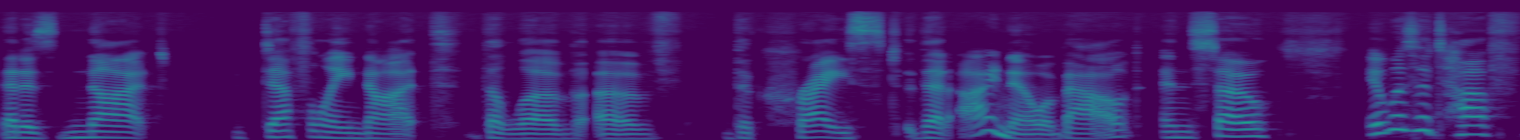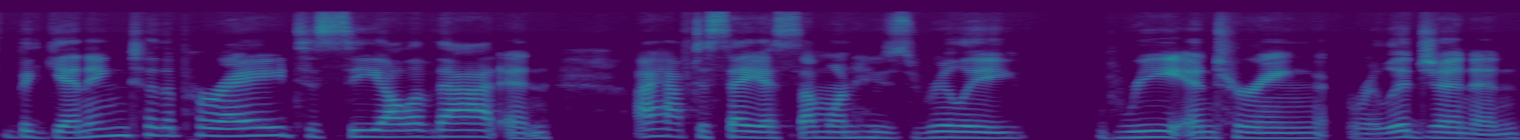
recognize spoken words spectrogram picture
that is not, definitely not the love of the Christ that I know about. And so it was a tough beginning to the parade to see all of that. And I have to say, as someone who's really re entering religion and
